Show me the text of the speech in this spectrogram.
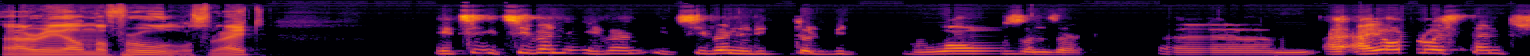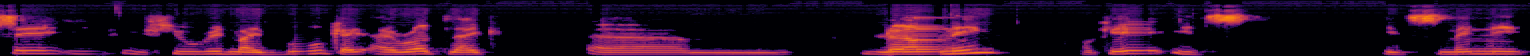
realm of rules, right? it's it's even even it's even a little bit worse than that. Um, I, I, always tend to say, if, if you read my book, I, I wrote like um, learning. Okay, it's it's mainly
